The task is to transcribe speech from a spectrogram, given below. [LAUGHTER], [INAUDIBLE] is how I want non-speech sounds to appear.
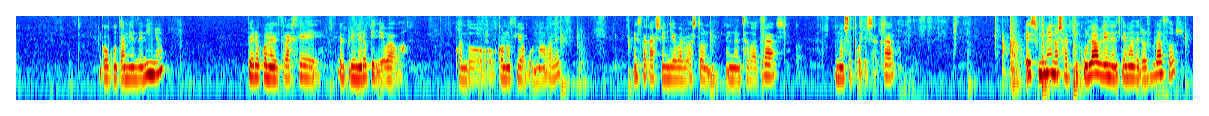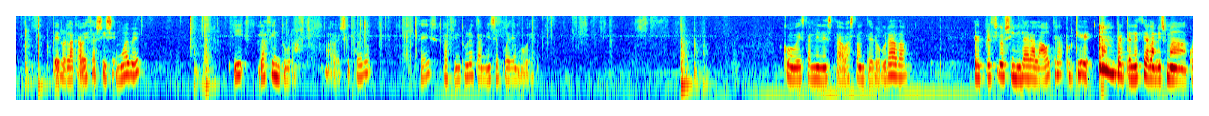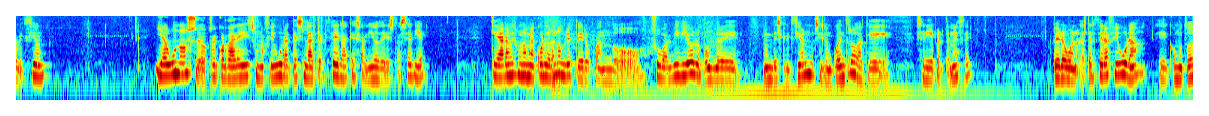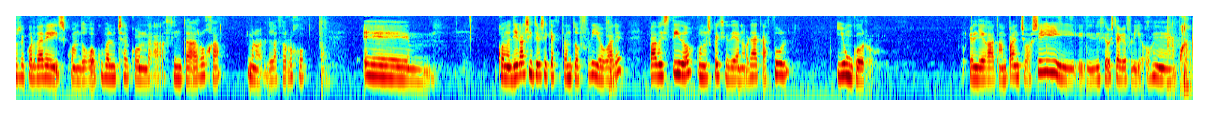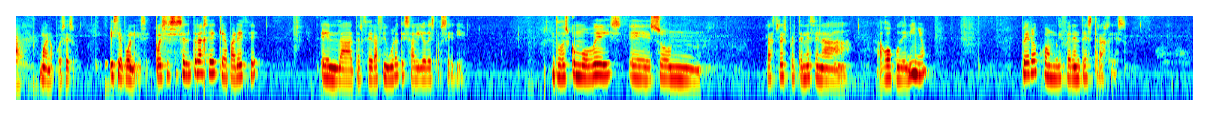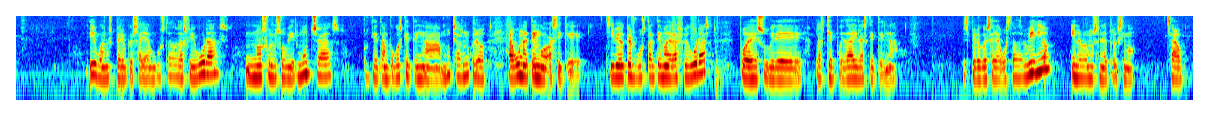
Goku también de niño pero con el traje, el primero que llevaba cuando conoció a Bulma, ¿vale? En esta ocasión lleva el bastón enganchado atrás, no se puede sacar. Es menos articulable en el tema de los brazos, pero la cabeza sí se mueve. Y la cintura, a ver si puedo, ¿veis? La cintura también se puede mover. Como veis también está bastante lograda. El precio es similar a la otra porque [CLEARS THROAT] pertenece a la misma colección. Y algunos eh, recordaréis una figura que es la tercera que salió de esta serie, que ahora mismo no me acuerdo el nombre, pero cuando suba el vídeo lo pondré en descripción si lo encuentro a qué serie pertenece. Pero bueno, la tercera figura, eh, como todos recordaréis, cuando Goku va a luchar con la cinta roja, bueno, el lazo rojo, eh, cuando llega al sitio ese que hace tanto frío, ¿vale? Va vestido con una especie de anorak azul y un gorro. Porque él llega tan pancho así y dice, hostia, qué frío. Eh, bueno, pues eso. Y se pone ese. Pues ese es el traje que aparece en la tercera figura que salió de esta serie. Entonces, como veis, eh, son las tres pertenecen a, a Goku de niño, pero con diferentes trajes. Y bueno, espero que os hayan gustado las figuras. No suelo subir muchas, porque tampoco es que tenga muchas, ¿no? Pero alguna tengo, así que si veo que os gusta el tema de las figuras, pues subiré las que pueda y las que tenga. Espero que os haya gustado el vídeo y nos vemos en el próximo. Ciao.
